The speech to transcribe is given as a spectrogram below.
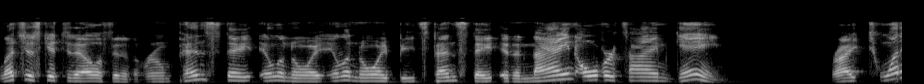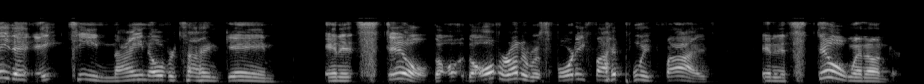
let's just get to the elephant in the room. Penn State, Illinois. Illinois beats Penn State in a nine overtime game, right? 20 to 18, nine overtime game. And it's still, the, the over under was 45.5, and it still went under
